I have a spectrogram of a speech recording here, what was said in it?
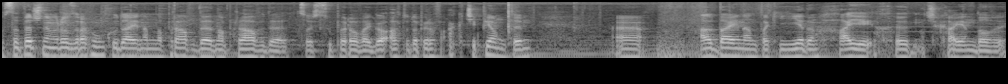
ostatecznym rozrachunku daje nam naprawdę, naprawdę coś superowego, ale to dopiero w akcie piątym. E, ale daje nam taki jeden high, znaczy high-endowy,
